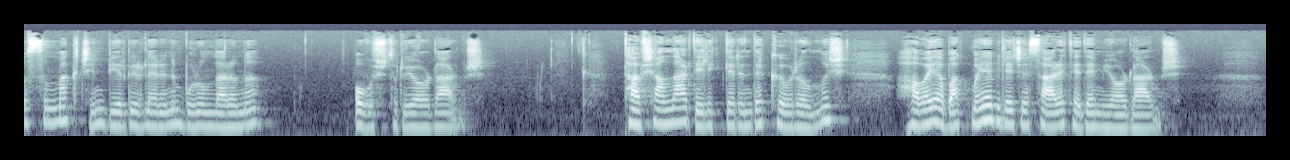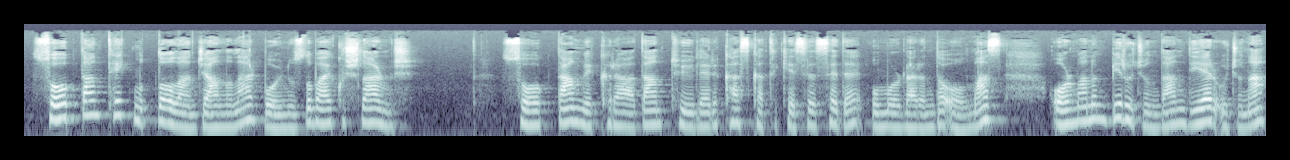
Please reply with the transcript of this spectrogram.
ısınmak için birbirlerinin burunlarını ovuşturuyorlarmış. Tavşanlar deliklerinde kıvrılmış, havaya bakmaya bile cesaret edemiyorlarmış. Soğuktan tek mutlu olan canlılar boynuzlu baykuşlarmış. Soğuktan ve kırağdan tüyleri kas katı kesilse de umurlarında olmaz. Ormanın bir ucundan diğer ucuna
